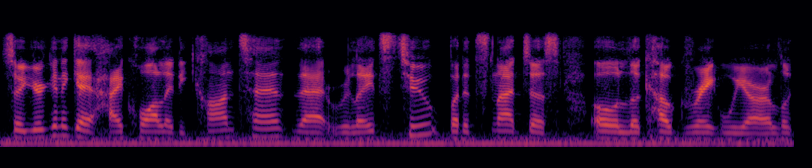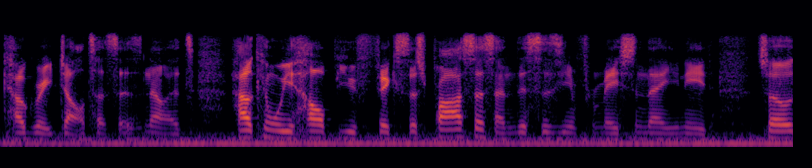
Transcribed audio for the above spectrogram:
So you're going to get high quality content that relates to, but it's not just, oh, look how great we are, look how great Jaltest is. No, it's how can we help you fix this process, and this is the information that you need. So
